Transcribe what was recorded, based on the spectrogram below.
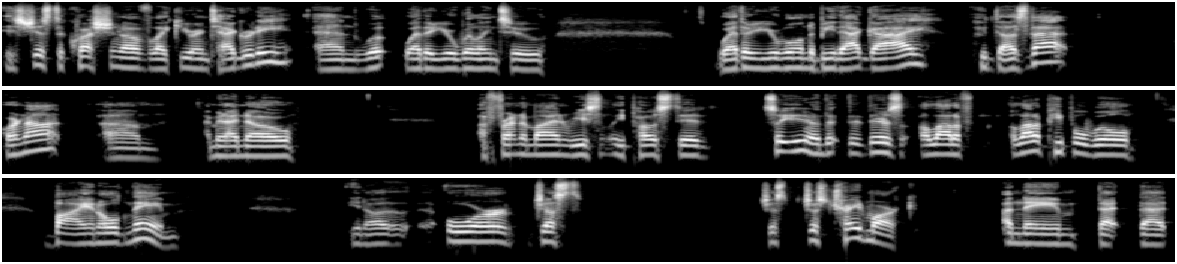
It's just a question of like your integrity and w- whether you're willing to whether you're willing to be that guy who does that or not. Um, I mean, I know a friend of mine recently posted. So you know, th- th- there's a lot of a lot of people will buy an old name, you know, or just just just trademark a name that that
